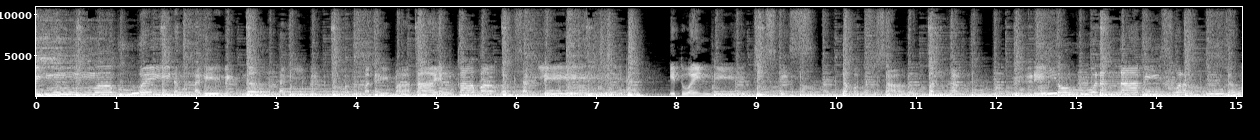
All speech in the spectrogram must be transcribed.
Kung ibig mong mabuhay ng tahimik na tahimik Magpatay-patayang ka bawat saglit Ito ay hindi chismis na pag-uusapan lang. Yuriyo, walang labis, walang kulang.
